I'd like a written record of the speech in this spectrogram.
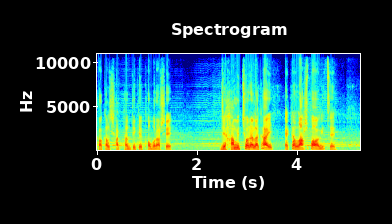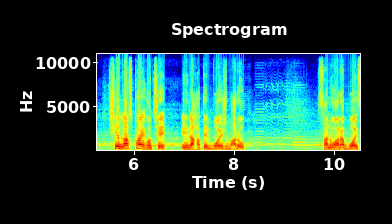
সকাল সাতটার দিকে খবর আসে যে হামিদচর এলাকায় একটা লাশ পাওয়া গেছে। সে লাশটাই হচ্ছে এই রাহাতের বয়স বারো সানোয়ারা বয়েস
